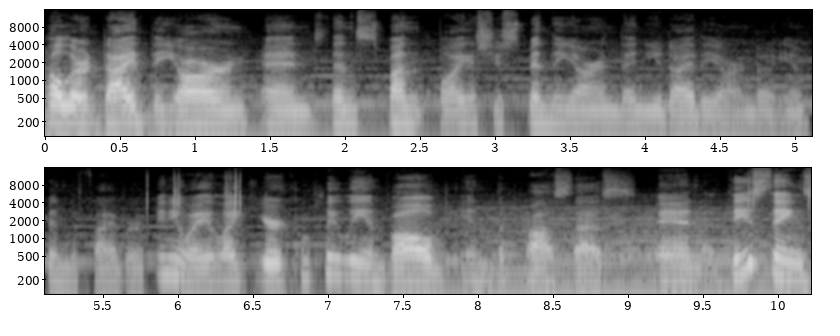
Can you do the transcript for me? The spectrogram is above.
colored dyed the yarn and then spun well i guess you spin the yarn then you dye the yarn don't you? Spin the fiber. Anyway like you're completely involved in the process. And these things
